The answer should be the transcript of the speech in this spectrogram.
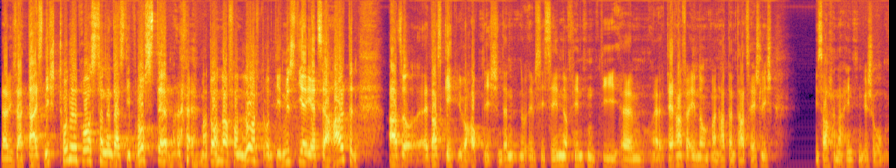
Da habe ich gesagt, da ist nicht Tunnelbrust, sondern da ist die Brust der Madonna von Lourdes und die müsst ihr jetzt erhalten. Also äh, das geht überhaupt nicht. Und dann, äh, Sie sehen noch hinten die ähm, Terraveränderung. Man hat dann tatsächlich die Sache nach hinten geschoben.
